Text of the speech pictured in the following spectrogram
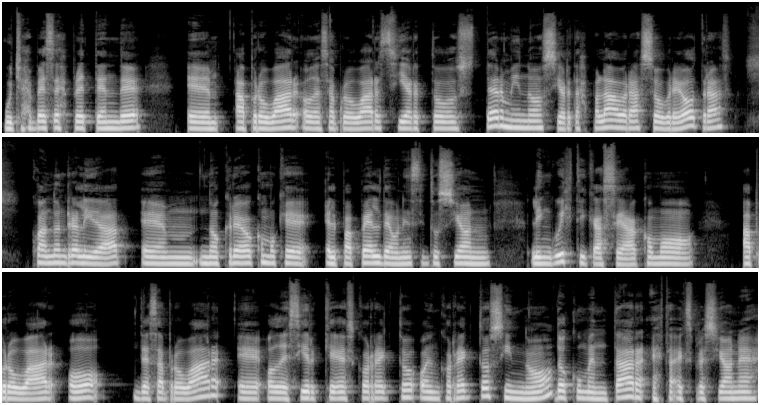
muchas veces pretende em, aprobar o desaprobar ciertos términos, ciertas palabras sobre otras, cuando en realidad em, no creo como que el papel de una institución lingüística sea como aprobar o desaprobar eh, o decir que es correcto o incorrecto, sino documentar estas expresiones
